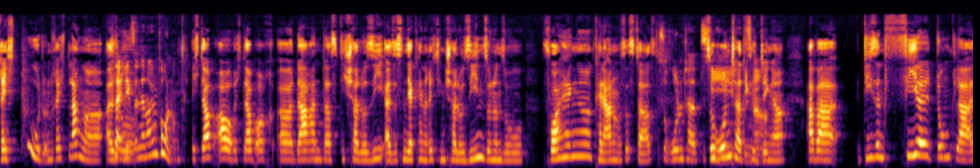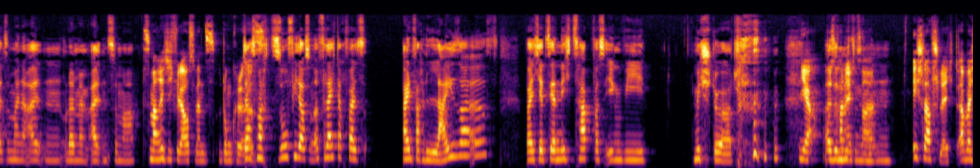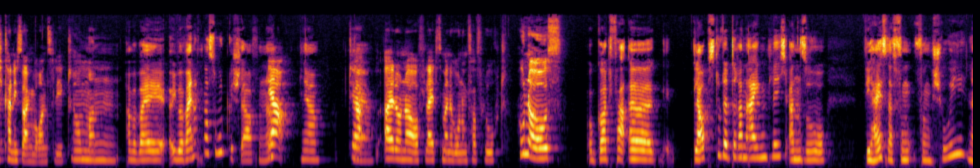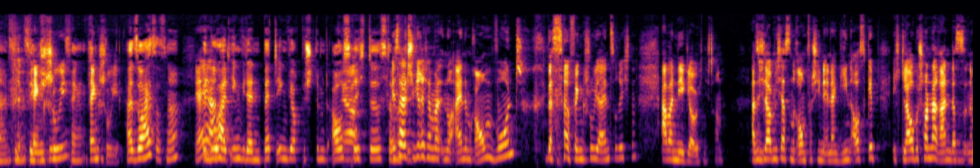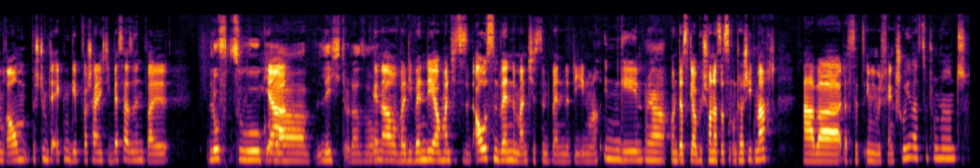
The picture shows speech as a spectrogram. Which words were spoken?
recht gut und recht lange. Also, Vielleicht liegt es an der neuen Wohnung. ich glaube auch. Ich glaube auch äh, daran, dass die Jalousie, also es sind ja keine richtigen Jalousien, sondern so Vorhänge, keine Ahnung, was ist das? So runterzieh So Runterziehdinger. Aber die sind viel dunkler als in meiner alten oder in meinem alten Zimmer. Das macht richtig viel aus, wenn es dunkel Das ist. macht so viel aus. Und vielleicht auch, weil es einfach leiser ist, weil ich jetzt ja nichts hab, was irgendwie mich stört. ja, das also kann nicht echt in sein. jemanden. Ich schlaf schlecht, aber ich kann nicht sagen, woran es liegt. Oh Mann, aber bei über Weihnachten hast du gut geschlafen, ne? Ja. Ja. Tja, I don't know. Vielleicht ist meine Wohnung verflucht. Who knows? Oh Gott, äh, glaubst du da dran eigentlich an so wie heißt das? Feng, Feng Shui? Nein, Feng, Feng Shui? Feng, Feng Shui. Also so heißt das, ne? Ja, Wenn ja. du halt irgendwie dein Bett irgendwie auch bestimmt ausrichtest. damit Ist halt schwierig, wenn man in nur einem Raum wohnt, das nach Feng Shui einzurichten. Aber nee, glaube ich nicht dran. Also ich glaube nicht, dass ein Raum verschiedene Energien ausgibt. Ich glaube schon daran, dass es in einem Raum bestimmte Ecken gibt, wahrscheinlich die besser sind, weil Luftzug Ja. oder Licht oder so. genau, weil die Wände ja auch manches sind Außenwände, manches sind Wände, die nur nach innen gehen. Ja. Und das glaube ich schon, dass das einen Unterschied macht. Aber dass es jetzt irgendwie mit Feng Shui was zu tun hat.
